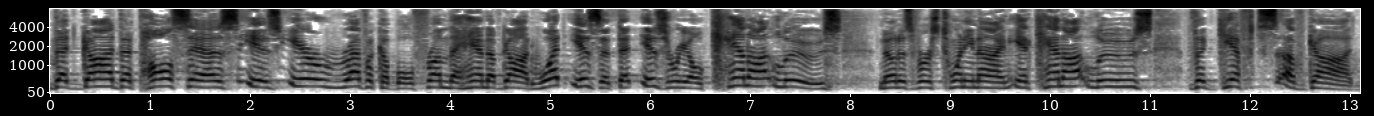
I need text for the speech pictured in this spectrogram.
that God, that Paul says is irrevocable from the hand of God. What is it that Israel cannot lose? Notice verse 29. It cannot lose the gifts of God.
